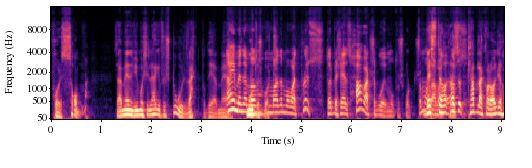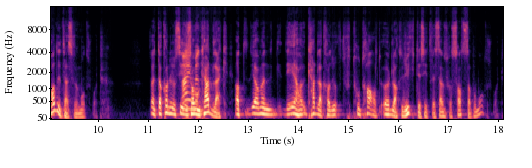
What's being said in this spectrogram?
for som. Så jeg mener vi må ikke legge for stor vekt på det med Nei, men det må, motorsport. må, det må være et pluss. Når Mercedes har vært så god i motorsport, så må Hvis det det være har, pluss. altså. Cadillac har aldri hatt interesse for motorsport. Da kan du jo si Nei, det samme men- om Cadillac. At ja, men det, har- Cadillac hadde jo totalt ødelagt ryktet sitt hvis de skulle satsa på motorsport.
